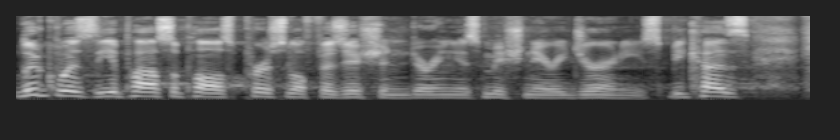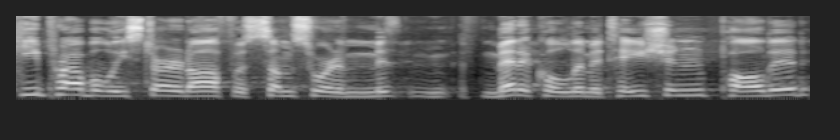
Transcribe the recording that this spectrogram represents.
Luke was the Apostle Paul's personal physician during his missionary journeys. Because he probably started off with some sort of medical limitation, Paul did,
